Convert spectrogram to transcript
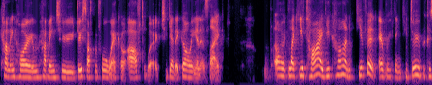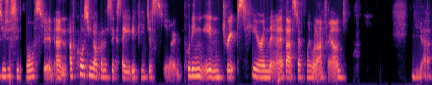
coming home having to do stuff before work or after work to get it going. And it's like oh like you're tired. You can't give it everything you do because you're just exhausted. And of course you're not going to succeed if you just you know putting in drips here and there. That's definitely what i found. Yeah.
